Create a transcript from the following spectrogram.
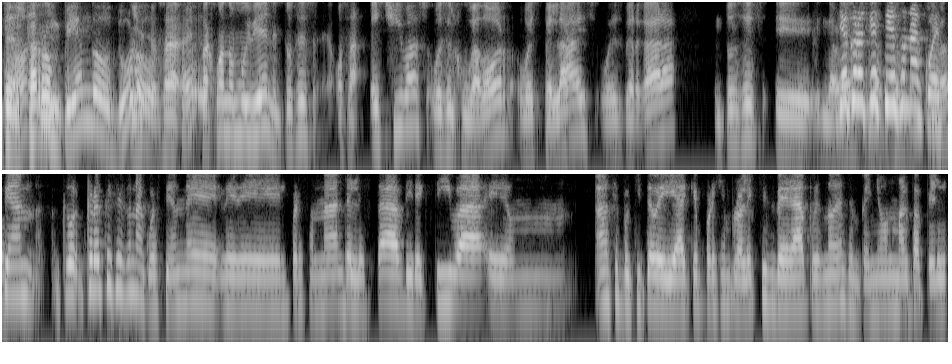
Te ¿no? está rompiendo duro. y, o sea, ¿sabes? está jugando muy bien. Entonces, o sea, ¿es Chivas o es el jugador o es Peláez o es Vergara? Entonces, eh, la Yo verdad creo que sí es una Chivas- cuestión, cr- creo que sí es una cuestión de, de- del personal, del staff, directiva. eh, um, hace poquito veía que, por ejemplo, Alexis Vega pues no desempeñó un mal papel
